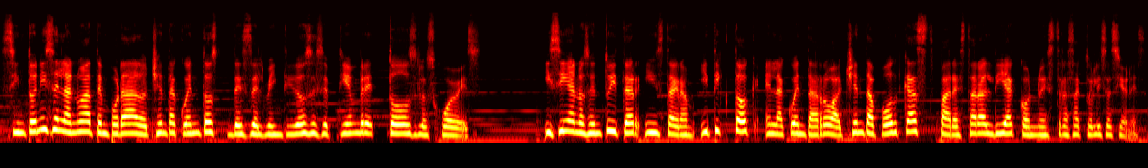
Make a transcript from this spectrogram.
Sintonicen la nueva temporada de 80 cuentos desde el 22 de septiembre todos los jueves. Y síganos en Twitter, Instagram y TikTok en la cuenta arroba 80podcast para estar al día con nuestras actualizaciones.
